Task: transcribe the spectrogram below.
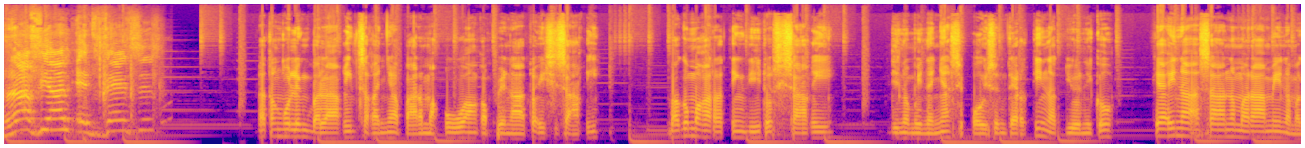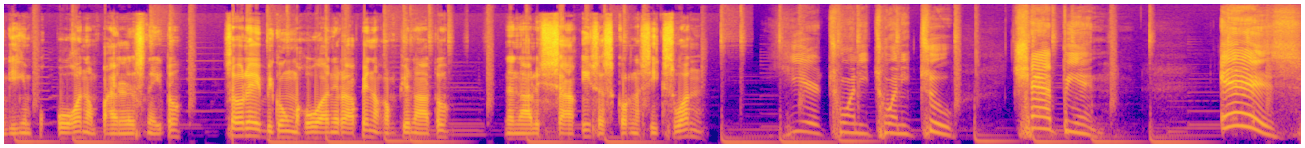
Rafian advances. At ang huling balakid sa kanya para makuha ang kampiyonato ay si Saki. Bago makarating dito si Saki, dinomina niya si Poison 13 at Unico kaya inaasahan na marami na magiging pukpukan ng finals na ito. Sa uli, bigong makuha ni Rapen ang kampiyonato. Nanalo si Saki sa score na 6-1. Year 2022 champion is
